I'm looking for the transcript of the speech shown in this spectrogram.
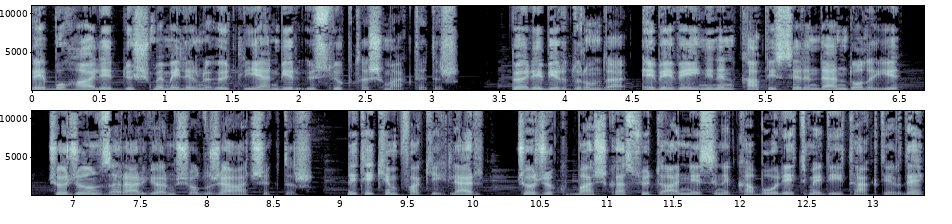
ve bu hale düşmemelerini öğütleyen bir üslup taşımaktadır. Böyle bir durumda ebeveyninin kaprislerinden dolayı çocuğun zarar görmüş olacağı açıktır. Nitekim fakihler, çocuk başka süt annesini kabul etmediği takdirde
